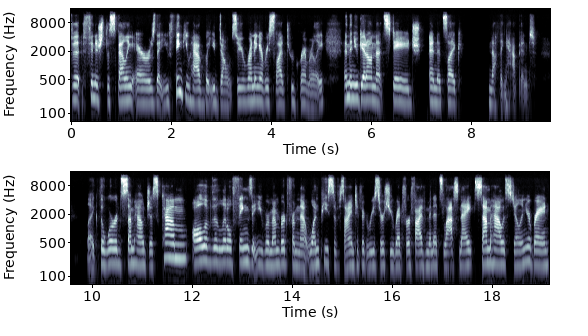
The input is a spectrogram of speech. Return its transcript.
fi- finish the spelling errors that you think you have but you don't so you're running every slide through grammarly and then you get on that stage and it's like nothing happened like the words somehow just come all of the little things that you remembered from that one piece of scientific research you read for 5 minutes last night somehow is still in your brain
